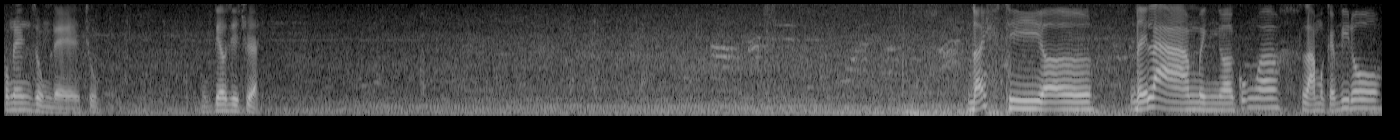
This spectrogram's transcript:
Không nên dùng để chụp mục tiêu di chuyển. Đấy thì uh, đấy là mình uh, cũng uh, làm một cái video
